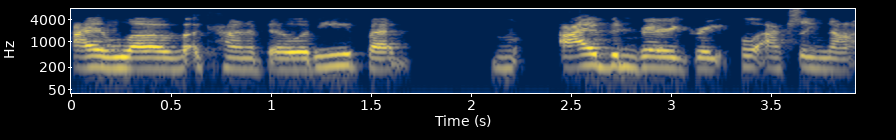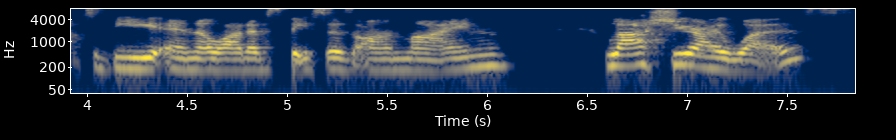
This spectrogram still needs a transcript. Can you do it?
I love accountability, but I've been very grateful actually not to be in a lot of spaces online. Last year I was.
